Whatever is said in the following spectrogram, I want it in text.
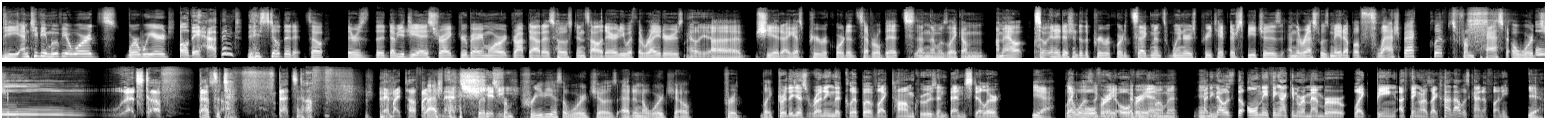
the MTV Movie Awards were weird. Oh, they happened? They still did it. So there was the WGA strike. Drew Barrymore dropped out as host in solidarity with the writers. Hell yeah. Uh, she had, I guess, pre-recorded several bits and then was like, "I'm, I'm out." So, in addition to the pre-recorded segments, winners pre-taped their speeches, and the rest was made up of flashback clips from past awards. shows. That's tough. That's That's, t- tough. that's tough. And by tough, I mean that's shitty. from previous award shows at an award show for like, Were they just running the clip of like Tom Cruise and Ben Stiller? yeah, Like that over and over a great again? moment. I think that was the only thing I can remember, like being a thing where I was like, "Huh, that was kind of funny." Yeah.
